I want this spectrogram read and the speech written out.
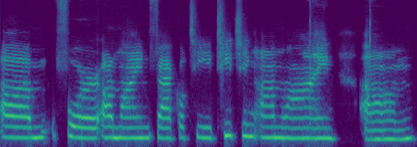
um, for online faculty, teaching online, um,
